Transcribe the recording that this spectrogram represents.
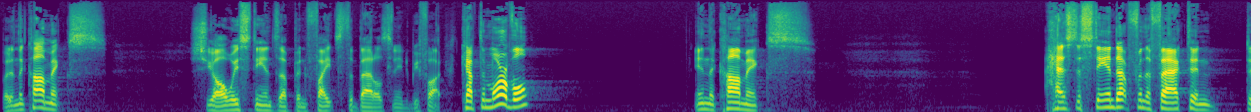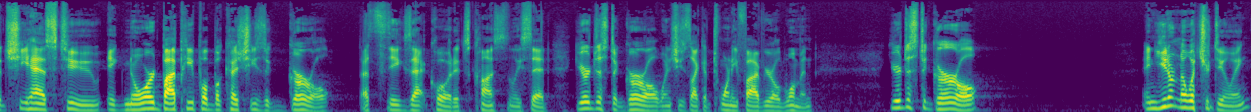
But in the comics, she always stands up and fights the battles that need to be fought. Captain Marvel, in the comics, has to stand up from the fact and that she has to ignored by people because she's a girl that's the exact quote. It's constantly said. You're just a girl when she's like a 25 year old woman. You're just a girl, and you don't know what you're doing.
